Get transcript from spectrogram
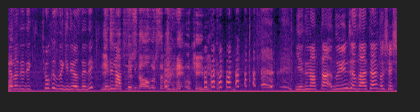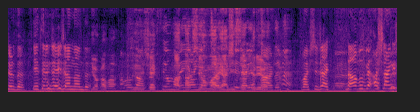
Serkan'a dedik, çok hızlı gidiyoruz dedik. 7 Eksi knot 33 dedik. daha olursa ben okeyim yani. 7 knot'tan duyunca zaten o şaşırdı. Yeterince heyecanlandı. Yok ama, Ama onda e, şey, atraksiyon var. a- yan aksiyon var yapacağız, yani bir şeyler hissettiriyor. yaparız değil mi? Başlayacak. Daha bu bir başlangıç,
